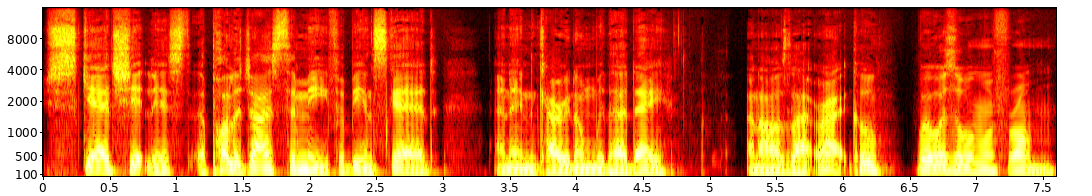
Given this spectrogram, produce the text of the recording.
scared shitless, apologized to me for being scared, and then carried on with her day. And I was like, right, cool. Where was the woman from?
